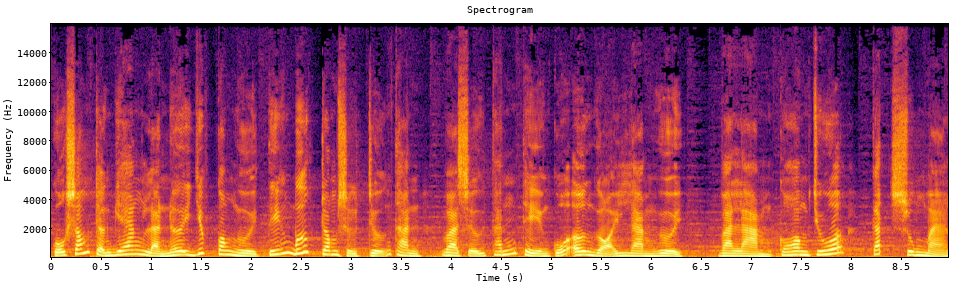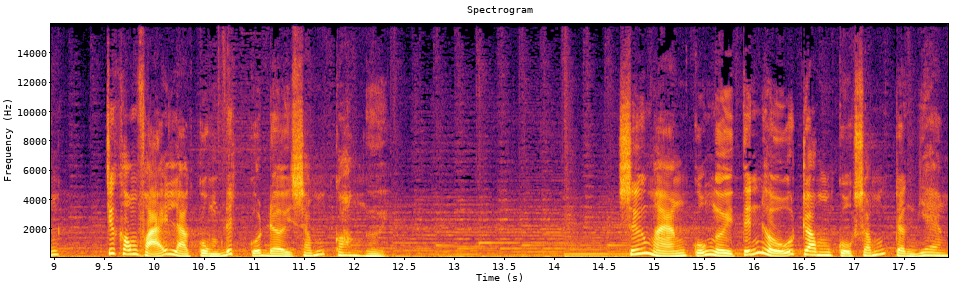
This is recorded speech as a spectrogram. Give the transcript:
cuộc sống trần gian là nơi giúp con người tiến bước trong sự trưởng thành và sự thánh thiện của ơn gọi làm người và làm con Chúa cách sung mãn, chứ không phải là cùng đích của đời sống con người sứ mạng của người tín hữu trong cuộc sống trần gian.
